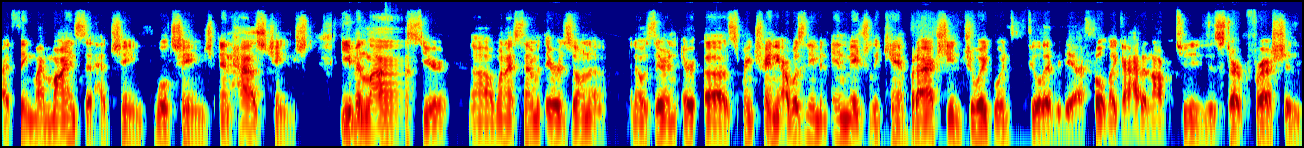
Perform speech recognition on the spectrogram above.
i think my mindset had changed will change and has changed even last year uh, when i signed with arizona and I was there in uh, spring training. I wasn't even in major league camp, but I actually enjoyed going to the field every day. I felt like I had an opportunity to start fresh and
